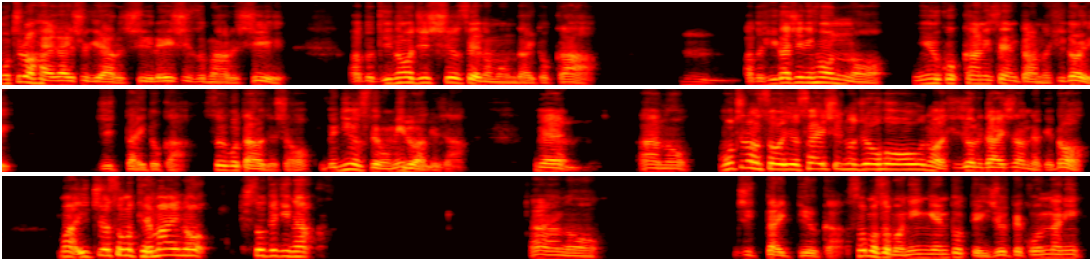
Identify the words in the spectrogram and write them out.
もちろん排外主義あるし、レイシズムあるし、あと技能実習生の問題とか、うん。あと東日本の入国管理センターのひどい実態とか、そういうことあるでしょ？で、ニュースでも見るわけじゃん。で、うんあの、もちろんそういう最新の情報を追うのは非常に大事なんだけど、まあ一応その手前の基礎的なあの、実態っていうか、そもそも人間にとって移住ってこんなに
